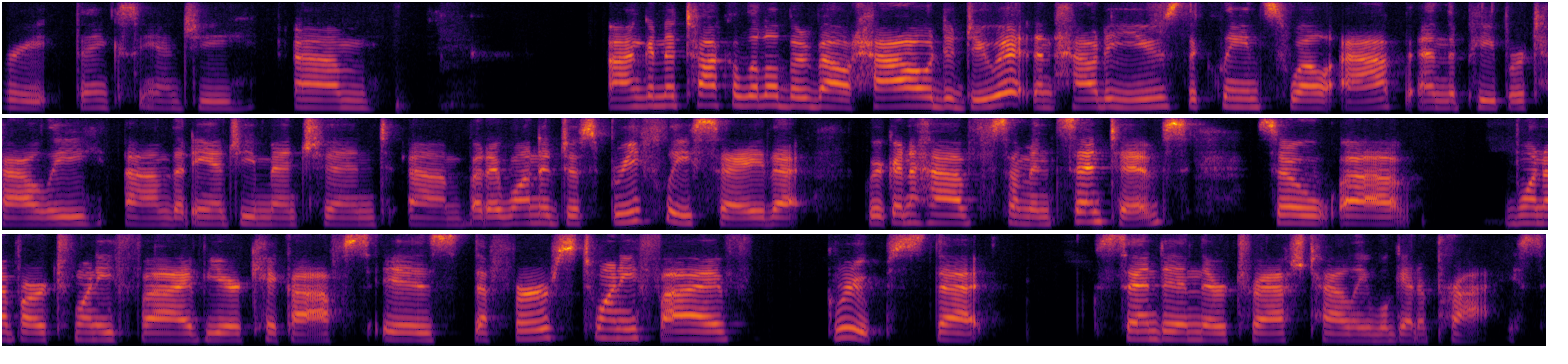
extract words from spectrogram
Great, thanks, Angie. Um, I'm going to talk a little bit about how to do it and how to use the CleanSwell app and the paper tally um, that Angie mentioned. Um, but I want to just briefly say that we're going to have some incentives. So uh, one of our 25 year kickoffs is the first 25 groups that send in their trash tally will get a prize.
